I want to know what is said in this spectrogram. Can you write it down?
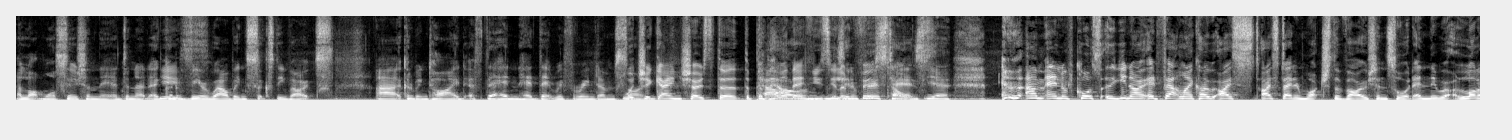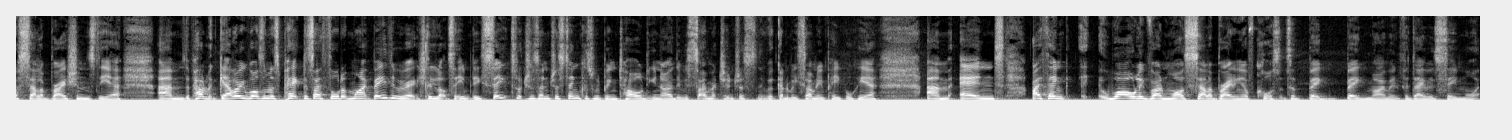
a lot more certain there, didn't it? It could have very well been 60 votes. Uh, it could have been tied if they hadn't had that referendum. So. Which again shows the, the, the power, that of New Zealand, first has. Yeah, um, and of course, you know, it felt like I, I, I stayed and watched the vote and saw it, and there were a lot of celebrations there. Um, the public gallery wasn't as packed as I thought it might be. There were actually lots of empty seats, which was interesting because we'd been told, you know, there was so much interest, there were going to be so many people here. Um, and I think while everyone was celebrating, of course, it's a big, big moment for David Seymour.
